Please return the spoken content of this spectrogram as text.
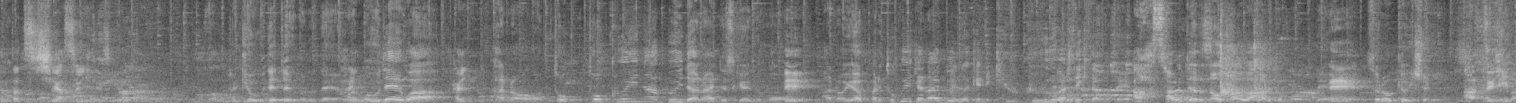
発達しやすいんですけど今日腕ということで、はい、も腕は、はい、あのと得意な部位ではないんですけれども、ええ、あのやっぱり得意じゃない部位だけに工夫はしてきたのである程度ノウハウはあると思うので、え、それを今日一緒にあぜひよ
